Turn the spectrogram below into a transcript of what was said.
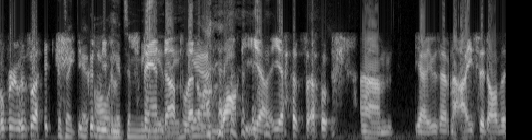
over it was like It's like he it couldn't even stand up let Yeah. alone walk yeah yeah so um yeah he was having to ice it all the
